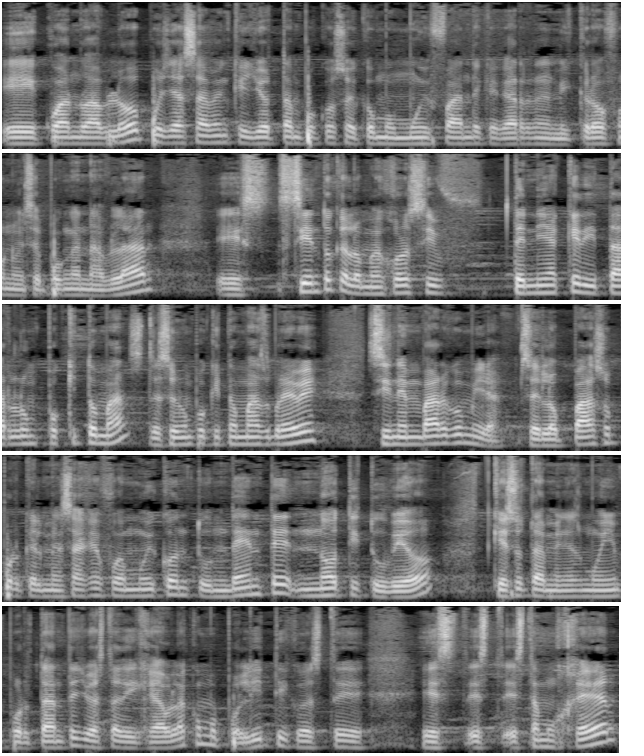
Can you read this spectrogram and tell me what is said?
Eh, cuando habló, pues ya saben que yo tampoco soy como muy fan de que agarren el micrófono y se pongan a hablar. siento que a lo mejor sí tenía que editarlo un poquito más, de ser un poquito más breve. Sin embargo, mira, se lo paso porque el mensaje fue muy contundente, no titubeó, que eso también es muy importante. Yo hasta dije, habla como político este, este, este esta mujer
